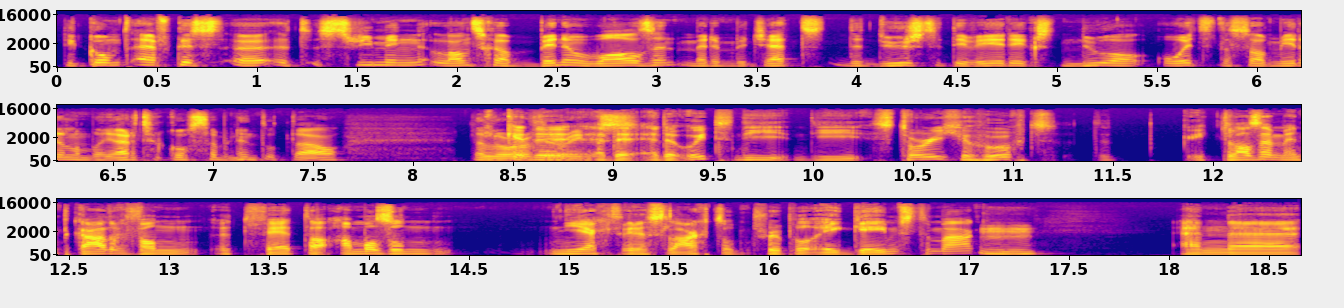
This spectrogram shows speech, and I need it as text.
Die komt even eh, het streaminglandschap binnenwalzen met een budget. De duurste tv-reeks nu al ooit. Dat zal meer dan een miljard gekost hebben in totaal. The Lord Ik of the Rings. heb je- heb ooit die, die story gehoord? Ik las hem in het kader van het feit dat Amazon niet echt erin slaagt om AAA games te maken. Mhm. En eh,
